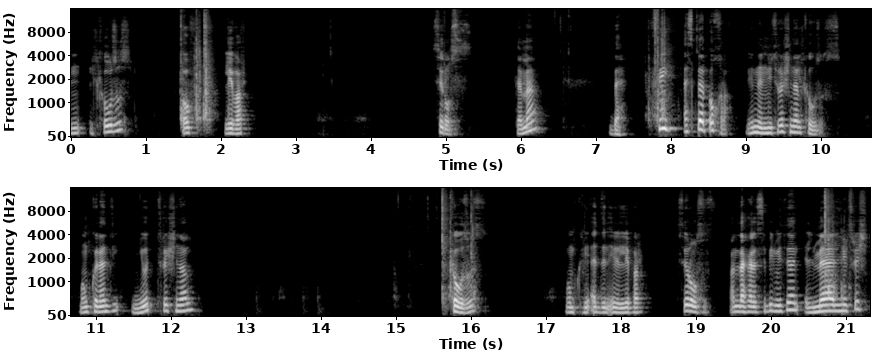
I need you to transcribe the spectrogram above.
من ال causes of liver cirrhosis تمام؟ باهي في أسباب أخرى اللي هن ال nutritional causes ممكن عندي nutritional causes ممكن يؤدي إلى ال liver. cirrhosis عندك على سبيل المثال ال malnutrition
